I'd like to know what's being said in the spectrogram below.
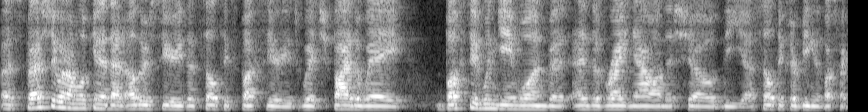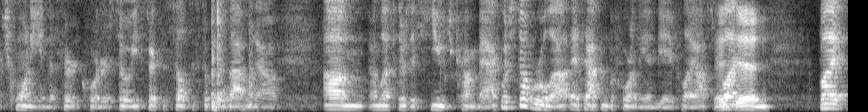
Especially when I'm looking at that other series, that Celtics Bucks series, which by the way, Bucks did win Game One, but as of right now on this show, the uh, Celtics are beating the Bucks by 20 in the third quarter. So we expect the Celtics to pull that one out, um, unless there's a huge comeback, which don't rule out. That's happened before in the NBA playoffs. It but did. but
